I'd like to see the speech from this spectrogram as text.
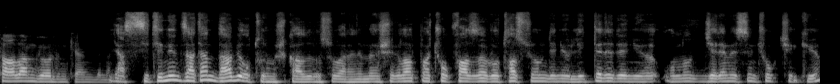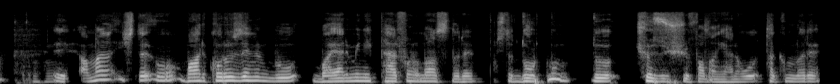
sağlam gördüm kendimi. Ya City'nin zaten daha bir oturmuş kadrosu var. Hani Mönchengladbach çok fazla rotasyon deniyor, ligde de deniyor. Onun ceremesini çok çekiyor. Hı hı. E, ama işte o Marco Rose'nin bu Bayern Münih performansları, işte Dortmund'u çözüşü falan yani o takımları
